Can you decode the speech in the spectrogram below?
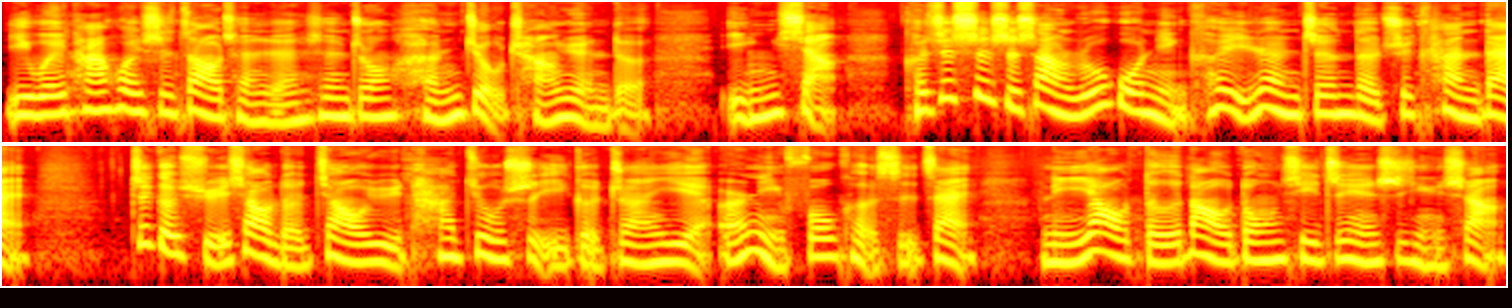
以为它会是造成人生中很久长远的影响。可是事实上，如果你可以认真的去看待这个学校的教育它就是一个专业，而你 focus 在你要得到东西这件事情上，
